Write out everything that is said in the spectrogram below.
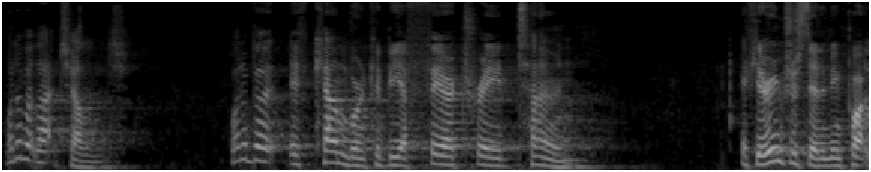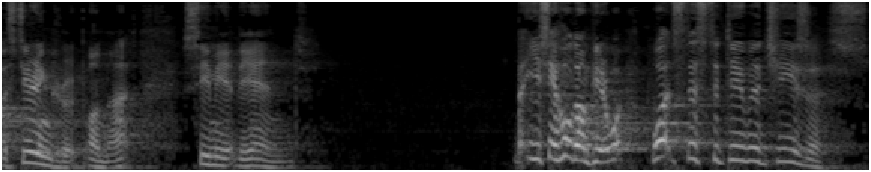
What about that challenge? What about if Cambourne could be a fair trade town? If you're interested in being part of the steering group on that, see me at the end. But you say, hold on, Peter, what's this to do with Jesus?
